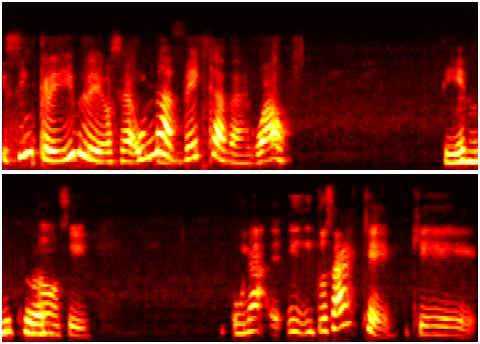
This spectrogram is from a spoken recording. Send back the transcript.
Es increíble, o sea, una década, wow. Sí, es mucho. No, sí. Una, y, y tú sabes qué? que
